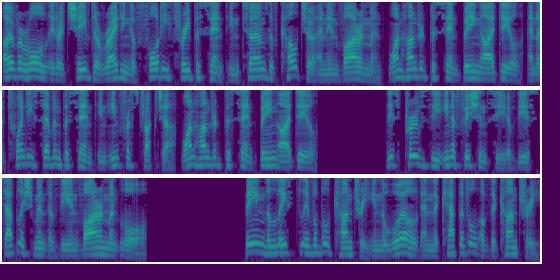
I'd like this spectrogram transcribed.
Overall it achieved a rating of 43% in terms of culture and environment 100% being ideal and a 27% in infrastructure 100% being ideal. This proves the inefficiency of the establishment of the environment law. Being the least livable country in the world and the capital of the country,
